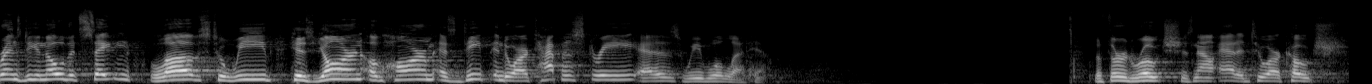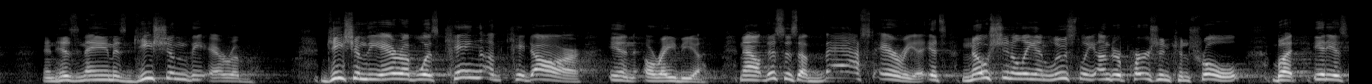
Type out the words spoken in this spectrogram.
Friends, do you know that Satan loves to weave his yarn of harm as deep into our tapestry as we will let him? The third roach is now added to our coach, and his name is Geshem the Arab. Geshem the Arab was king of Kedar in Arabia. Now, this is a vast area. It's notionally and loosely under Persian control, but it is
